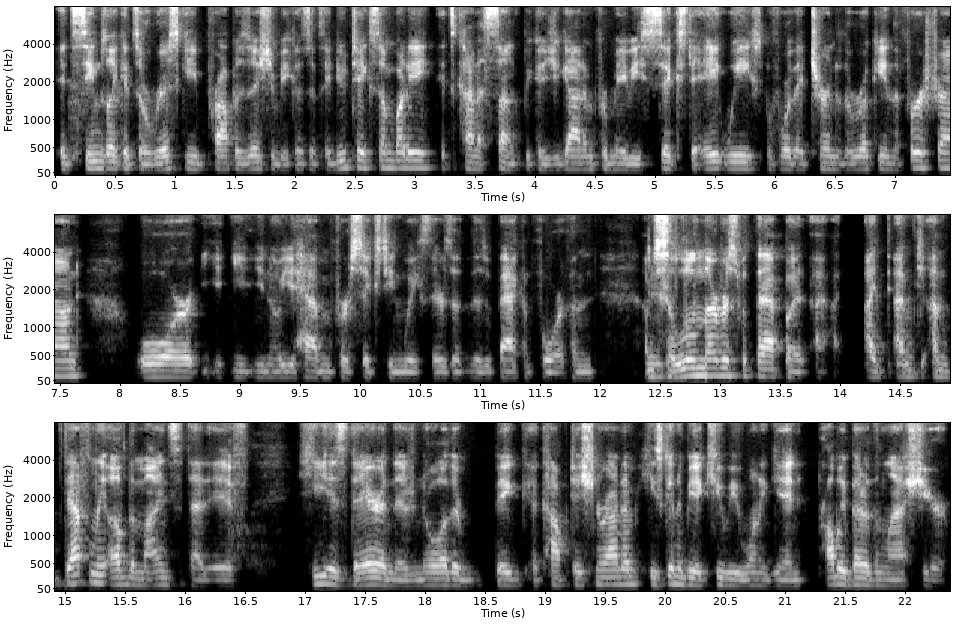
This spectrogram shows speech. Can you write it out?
it seems like it's a risky proposition because if they do take somebody, it's kind of sunk because you got him for maybe six to eight weeks before they turn to the rookie in the first round, or you, you know you have him for 16 weeks. There's a there's a back and forth, and I'm just a little nervous with that. But I, I I'm I'm definitely of the mindset that if he is there and there's no other big uh, competition around him, he's going to be a QB one again, probably better than last year.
